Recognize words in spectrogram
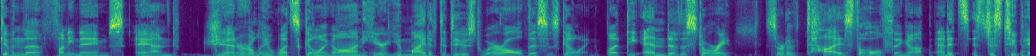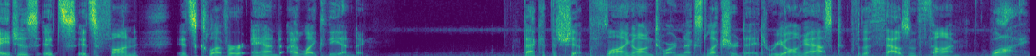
Given the funny names and generally what's going on here. You might have deduced where all this is going, but the end of the story sort of ties the whole thing up. And it's it's just two pages. It's it's fun, it's clever, and I like the ending. Back at the ship, flying on to our next lecture date, Ryong asked for the thousandth time, Why?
